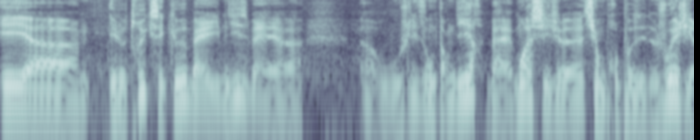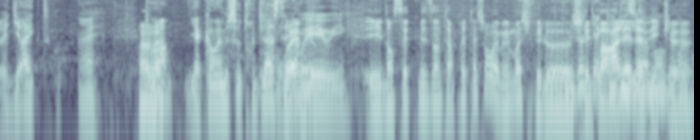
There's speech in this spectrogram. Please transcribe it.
Et, euh, et le truc, c'est que bah, ils me disent, bah, euh, euh, ou je les entends dire, bah, moi, si, je, si on me proposait de jouer, j'irais direct. Quoi. Ouais. Ah tu ouais. vois, il y a quand même ce truc-là. c'est-à-dire Ouais, Oui, oui. Et dans cette mésinterprétation, ouais, mais moi je fais le, je fais parallèle avec. euh, que-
